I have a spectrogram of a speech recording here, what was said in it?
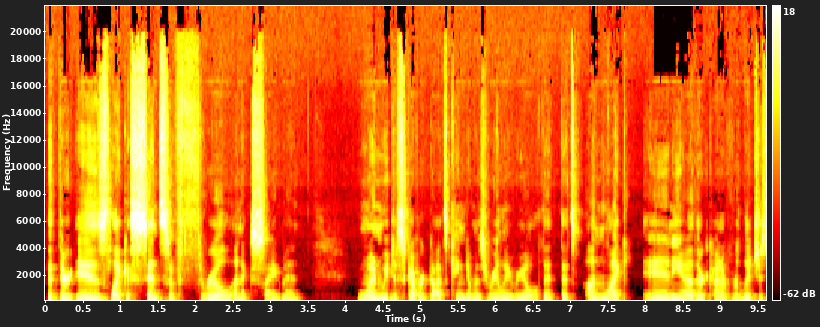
that there is like a sense of thrill and excitement when we discover God's kingdom is really real, that, that's unlike any other kind of religious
